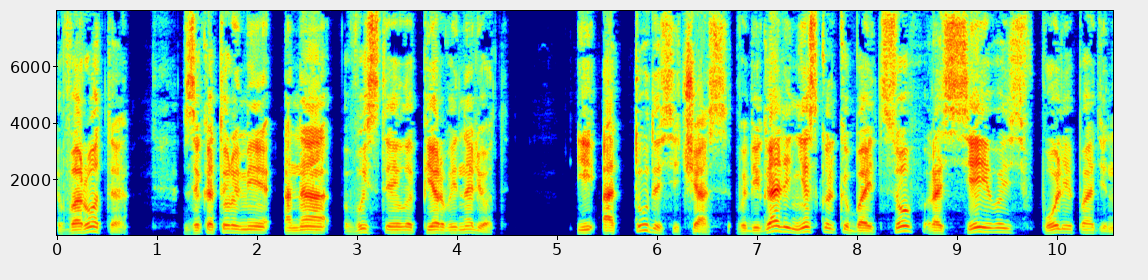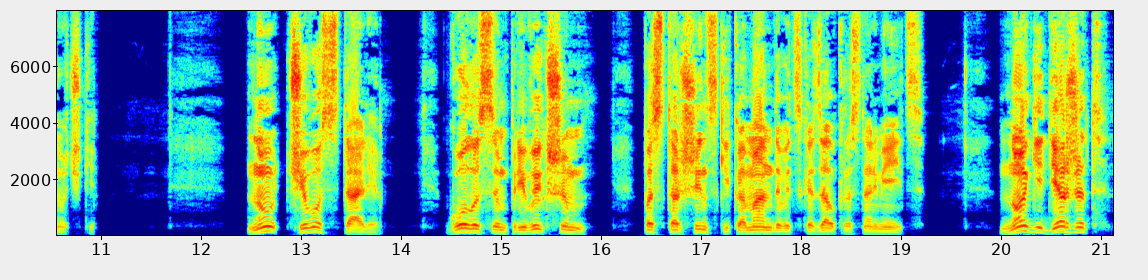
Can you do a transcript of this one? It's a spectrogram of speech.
ворота, за которыми она выстояла первый налет. И оттуда сейчас выбегали несколько бойцов, рассеиваясь в поле поодиночке. Ну, чего стали? Голосом, привыкшим по-старшински командовать, сказал красноармеец. Ноги держат,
